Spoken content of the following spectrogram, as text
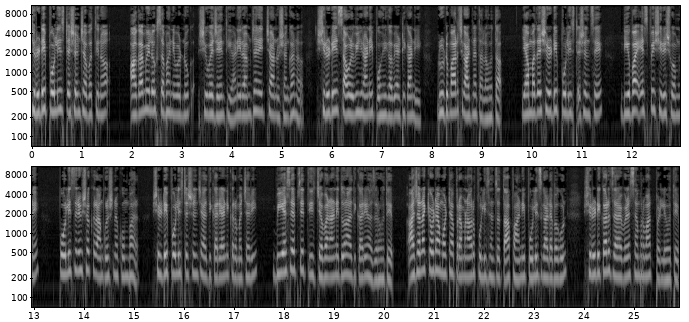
शिर्डी पोलीस स्टेशनच्या वतीनं आगामी लोकसभा निवडणूक शिवजयंती आणि रमजान ईदच्या अनुषंगानं शिर्डी सावळवी हिराणी पोहेगाव या ठिकाणी रूट मार्च काढण्यात आला होता. यामध्ये शिर्डी पोलीस स्टेशनचे डीवायएसपी शिरीष वमने पोलीस निरीक्षक रामकृष्ण कुंभार शिर्डी पोलीस स्टेशनचे अधिकारी आणि कर्मचारी बीएसएफचे तीस जवान आणि दोन अधिकारी हजर होते. अचानक एवढ्या मोठ्या प्रमाणावर पोलिसांचा ताफा आणि पोलीस गाड्या बघून शिर्डीकर जरा वेळ संभ्रमात पडले होते.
